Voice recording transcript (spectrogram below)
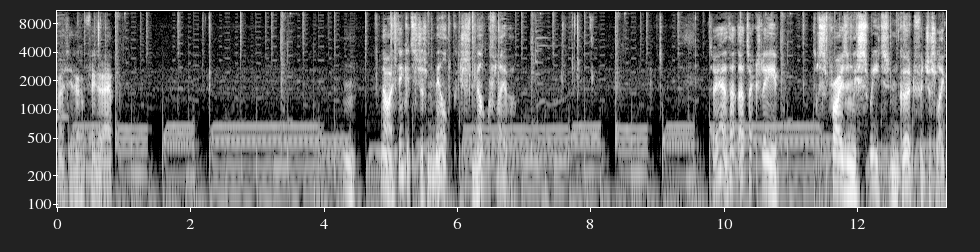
Let's see if I can figure out. No, I think it's just milk, just milk flavour. So yeah, that, that's actually surprisingly sweet and good for just like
